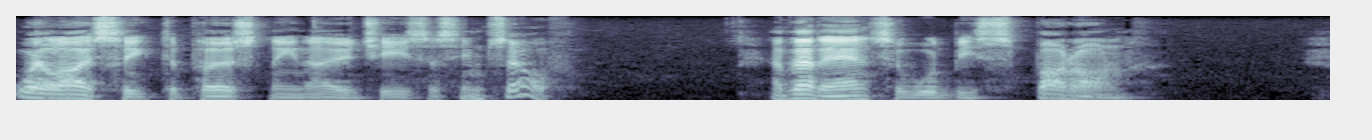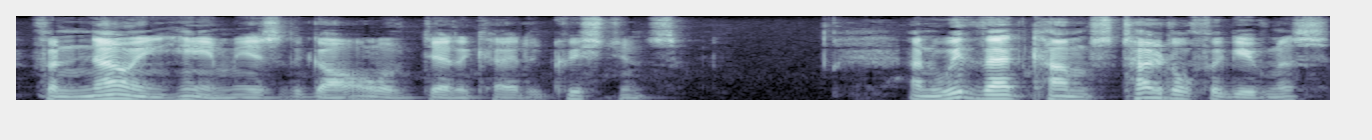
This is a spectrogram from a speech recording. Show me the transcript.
Well, I seek to personally know Jesus himself. And that answer would be spot on, for knowing him is the goal of dedicated Christians. And with that comes total forgiveness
